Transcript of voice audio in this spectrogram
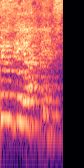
to the abyss.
